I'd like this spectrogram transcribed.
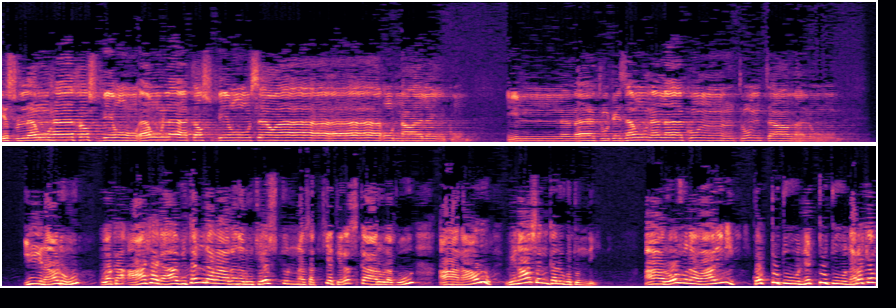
اصلوها فاصبروا أو لا تصبروا سواء عليكم. إنما تجزون ما كنتم تعملون ఈనాడు ఒక ఆటగా వితండవాదనలు చేస్తున్న సత్య తిరస్కారులకు ఆనాడు వినాశం కలుగుతుంది ఆ రోజున వారిని కొట్టుతూ నెట్టుతూ నరకం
